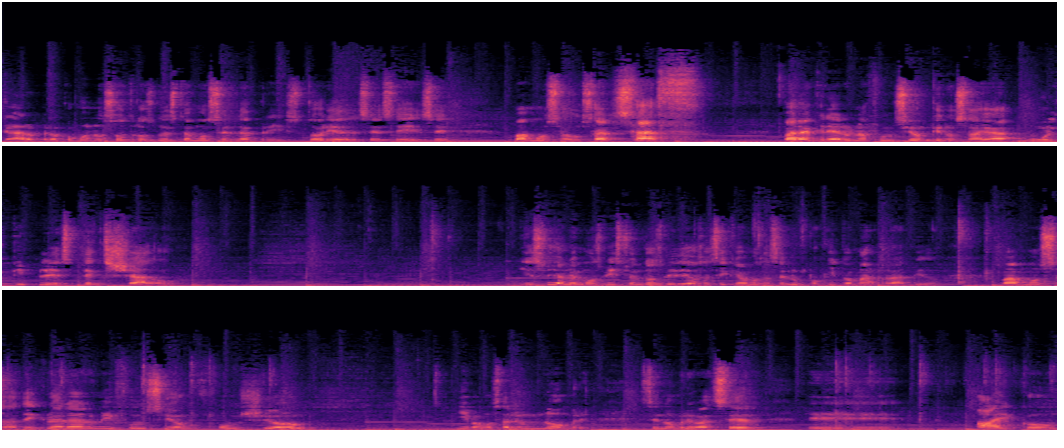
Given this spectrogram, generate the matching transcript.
Claro, pero como nosotros no estamos en la prehistoria del CSS, vamos a usar SAS para crear una función que nos haga múltiples text shadow. Y eso ya lo hemos visto en dos videos, así que vamos a hacerlo un poquito más rápido. Vamos a declarar mi función, función, y vamos a darle un nombre. Ese nombre va a ser eh, icon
